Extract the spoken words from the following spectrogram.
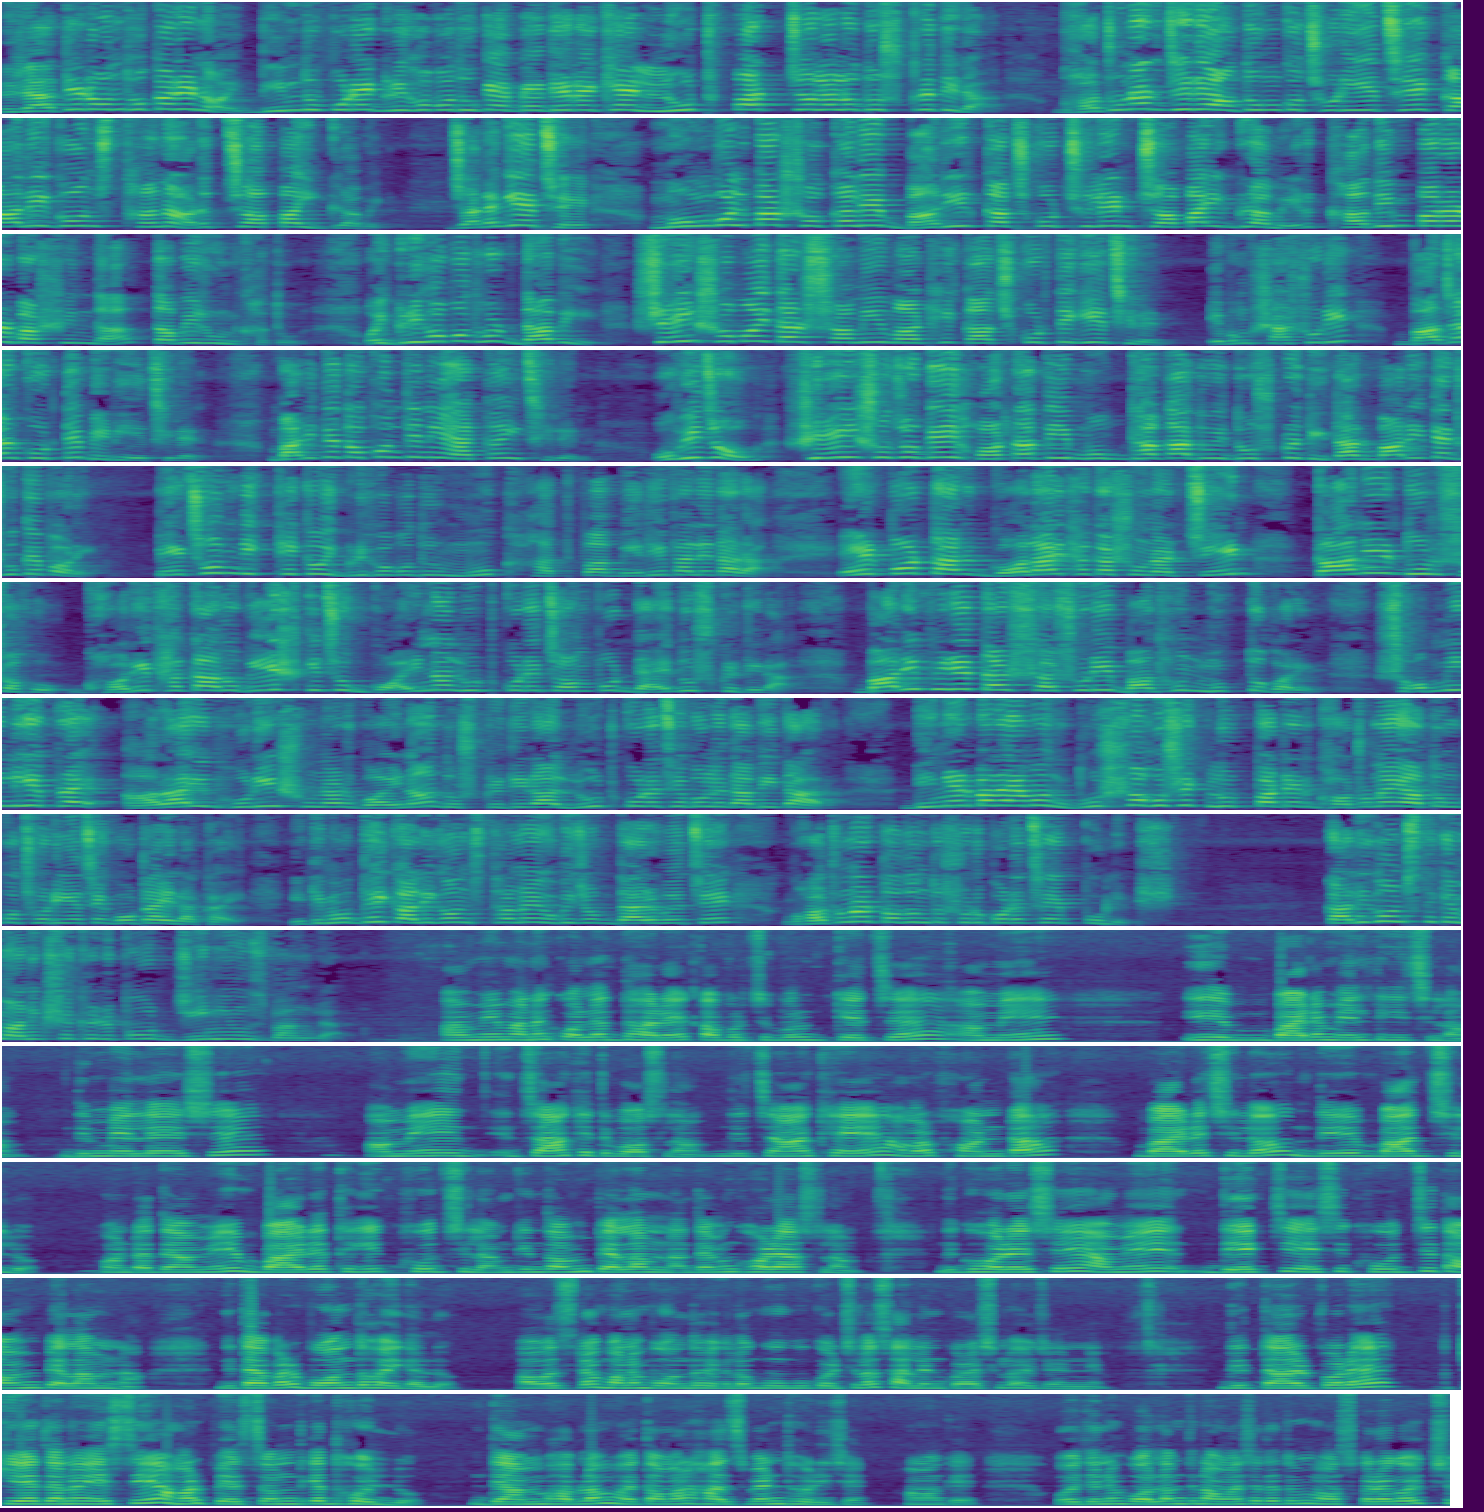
রাতের অন্ধকারে নয়, দিন দুপুরে গৃহবধূকে বেঁধে রেখে লুটপাট চালালো দুষ্কৃতীরা। ঘটনার জেরে আতঙ্ক ছড়িয়েছে কালীগঞ্জ থানার চাপাই গ্রামে। জানা গিয়েছে, মঙ্গলবার সকালে বাড়ির কাজ করছিলেন চাপাই গ্রামের খাদিমপাড়ার বাসিন্দা তাবিরুন খাতুন। ওই গৃহবধূর দাবি, সেই সময় তার স্বামী মাঠে কাজ করতে গিয়েছিলেন এবং শাশুড়ি বাজার করতে বেরিয়েছিলেন। বাড়িতে তখন তিনি একাই ছিলেন। অভিযোগ, সেই সুযোগেই হঠাৎই মুখ ঢাকা দুই দুষ্কৃতী তার বাড়িতে ঢুকে পড়ে। পেছন দিক থেকে ওই গৃহবধূর মুখ, হাত পা বেঁধে ফেলে তারা। এরপর তার গলায় থাকা সোনার চেন, কানের দুল সহ ঘরে থাকা আরও বেশ কিছু গয়না লুট করে চম্পট দেয় দুষ্কৃতীরা। বাড়ি ফিরে তার শাশুড়ি বাঁধন মুক্ত করেন। সব মিলিয়ে প্রায় আড়াই ভরি সোনার গয়না দুষ্কৃতীরা লুট করেছে বলে দাবি তার। দিনের বেলা এমন দুঃসাহসিক লুটপাটের ঘটনায় আতঙ্ক ছড়িয়েছে গোটা এলাকায়। ইতিমধ্যেই কালীগঞ্জ থানায় অভিযোগ দায়ের হয়েছে। ঘটনার তদন্ত শুরু করেছে পুলিশ। কালীগঞ্জ থেকে মানিক শেখের রিপোর্ট, জি নিউজ বাংলা। আমি মানে কলের ধারে কাপড় চোপড় কেচে আমি বাইরে মেলতে গিয়েছিলাম। দিয়ে মেলে এসে আমি চা খেতে বসলাম। দিয়ে চা খেয়ে আমার ফোনটা বাইরে ছিল, দিয়ে বাদ ছিল। ফোনটাতে আমি বাইরে থেকে খুঁজছিলাম, কিন্তু আমি পেলাম না। দিয়ে আমি ঘরে আসলাম। দিয়ে ঘরে এসে আমি দেখছি, এসে খুঁজছি, তাও আমি পেলাম না। দিয়ে তারপর বন্ধ হয়ে গেল। আওয়াজটা মানে বন্ধ হয়ে গেল, গু গু করছিল সাইলেন্ট করা ছিল ওই জন্যে। দিয়ে তারপরে কে যেন এসে আমার পেছন দিকে ধরলো। দিয়ে আমি ভাবলাম হয়তো আমার হাজব্যান্ড ধরেছে আমাকে। ওই জন্য বললাম যে আমার সাথে তুমি মস্করা করছ?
